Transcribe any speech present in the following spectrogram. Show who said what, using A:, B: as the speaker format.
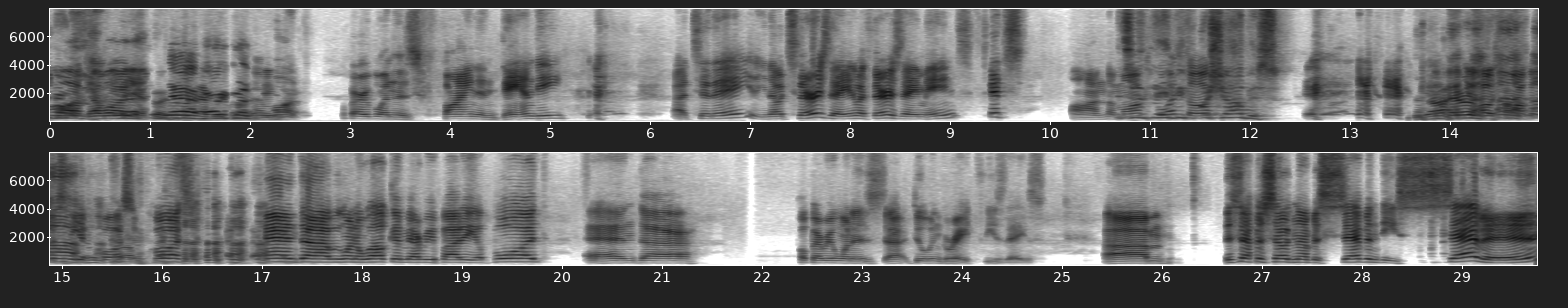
A: Good.
B: Mark, how are you?
C: Yeah, very good.
B: Mark.
D: Hope everyone is fine and dandy. uh, today, you know, it's Thursday. You know what Thursday means? It's on the
C: It's
D: Mark
C: the day before
D: Forto.
C: Shabbos.
D: Your host, Mark with a C, of course, of course. And uh, we want to welcome everybody aboard and uh, hope everyone is uh, doing great these days. Um, this is episode number 77,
